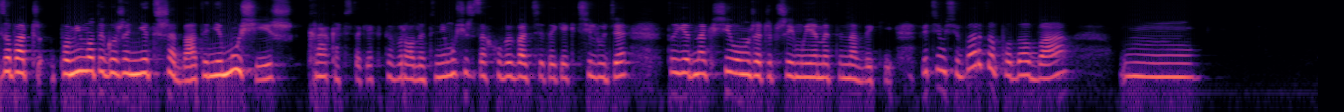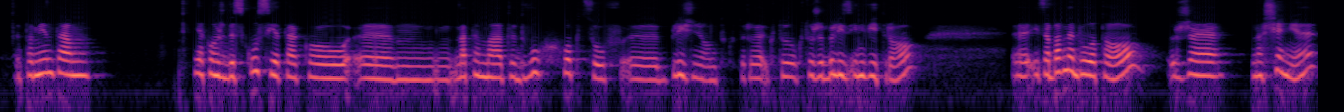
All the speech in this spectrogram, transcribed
zobacz, pomimo tego, że nie trzeba, ty nie musisz krakać tak jak te wrony, ty nie musisz zachowywać się tak jak ci ludzie, to jednak siłą rzeczy przyjmujemy te nawyki. Wiecie, mi się bardzo podoba. Mm, pamiętam jakąś dyskusję taką na temat dwóch chłopców, y, bliźniąt, którzy byli z in vitro. Y, I zabawne było to, że nasienie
